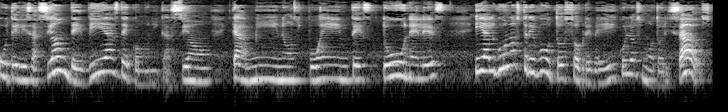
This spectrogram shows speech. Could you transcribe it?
utilización de vías de comunicación, caminos, puentes, túneles y algunos tributos sobre vehículos motorizados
